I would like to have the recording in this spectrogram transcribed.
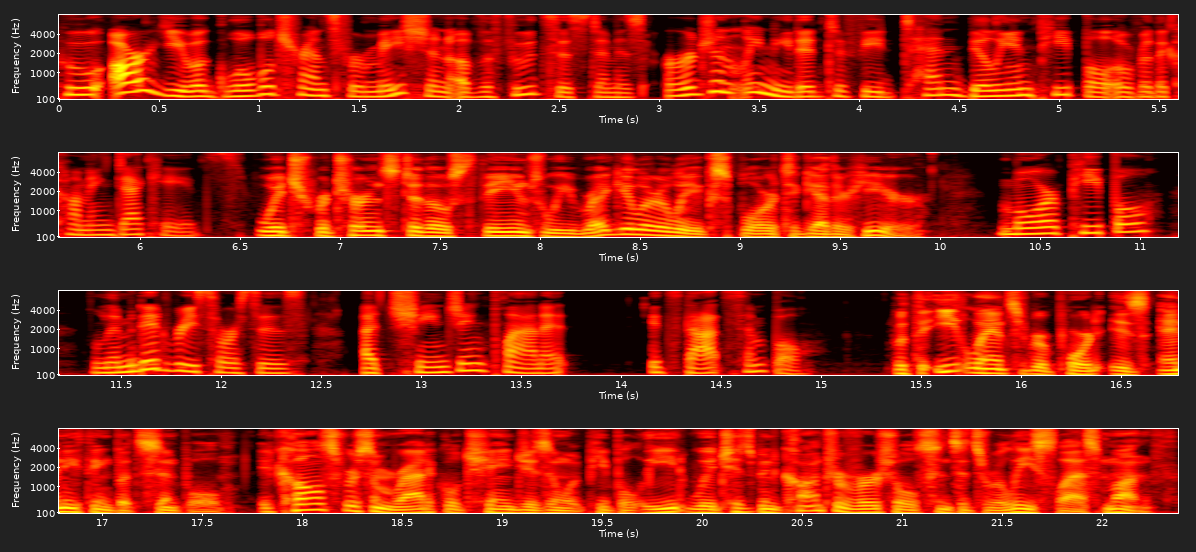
who argue a global transformation of the food system is urgently needed to feed 10 billion people over the coming decades. Which returns to those themes we regularly explore together here more people, limited resources, a changing planet. It's that simple. But the EAT-Lancet report is anything but simple. It calls for some radical changes in what people eat, which has been controversial since its release last month.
